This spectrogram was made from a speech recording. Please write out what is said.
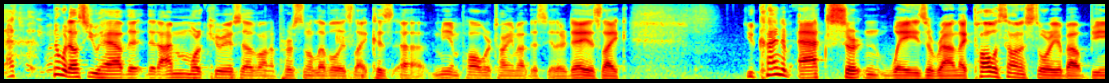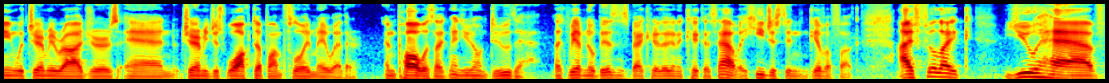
That's what you wanna know. What else you have that, that I'm more curious of on a personal level is like because uh, me and Paul were talking about this the other day. Is like you kind of act certain ways around. Like Paul was telling a story about being with Jeremy Rogers, and Jeremy just walked up on Floyd Mayweather, and Paul was like, "Man, you don't do that. Like we have no business back here. They're gonna kick us out." But he just didn't give a fuck. I feel like you have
